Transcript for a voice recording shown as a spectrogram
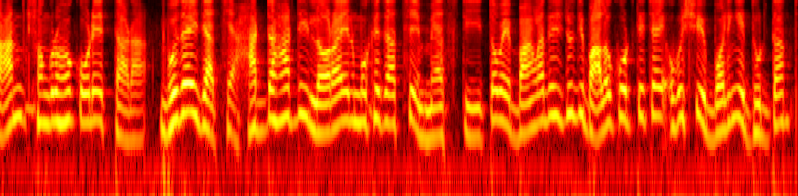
রান সংগ্রহ করে তারা। বোঝাই যাচ্ছে, হাড্ডাহাড্ডি লড়াইয়ের মুখে যাচ্ছে ম্যাচটি। তবে বাংলাদেশ যদি ভালো করতে চায়, অবশ্যই বোলিংয়ে দুর্দান্ত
